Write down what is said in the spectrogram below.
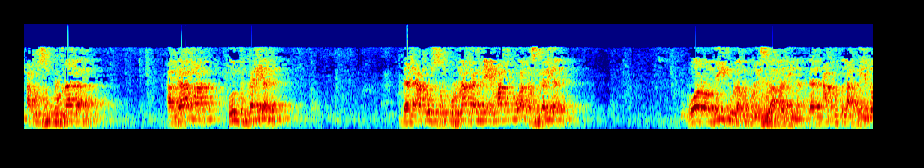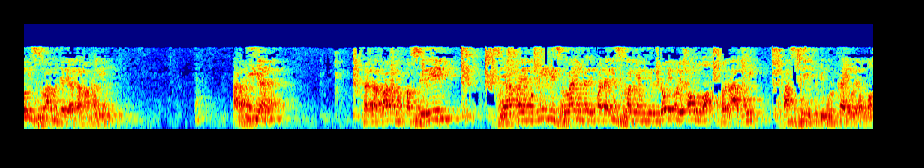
aku sempurnakan agama untuk kalian. Dan aku sempurnakan nikmatku atas kalian Waraditu Islam dan aku telah ridho Islam menjadi agama kalian. Artinya kata para mufassirin siapa yang memilih selain daripada Islam yang diridhoi oleh Allah berarti pasti itu dimurkai oleh Allah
